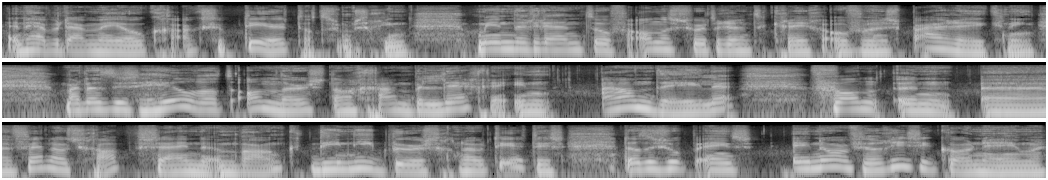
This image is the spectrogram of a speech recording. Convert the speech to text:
En hebben daarmee ook geaccepteerd dat ze misschien minder rente of ander soort rente kregen over hun spaarrekening. Maar dat is heel wat anders dan gaan beleggen in aandelen van een uh, vennootschap, zijnde een bank, die niet beursgenoteerd is. Dat is opeens enorm veel risico nemen.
